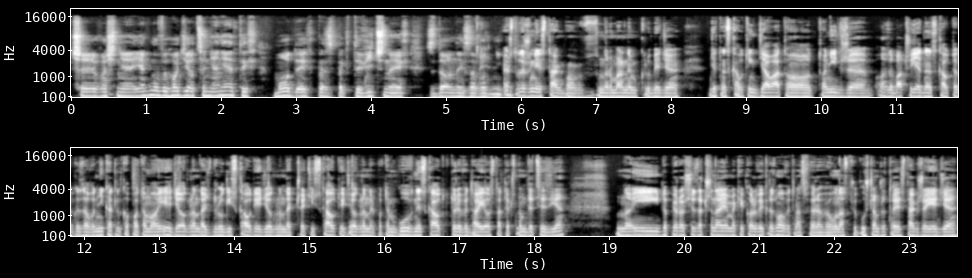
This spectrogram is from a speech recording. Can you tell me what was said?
czy właśnie jak mu wychodzi ocenianie tych młodych, perspektywicznych, zdolnych zawodników? Wiesz, to też nie jest tak, bo w normalnym klubie, gdzie, gdzie ten scouting działa, to, to nic, że zobaczy jeden scout tego zawodnika, tylko potem jedzie oglądać drugi scout, jedzie oglądać trzeci scout, jedzie oglądać potem główny scout, który wydaje ostateczną decyzję. No i dopiero się zaczynają jakiekolwiek rozmowy transferowe. U nas przypuszczam, że to jest tak, że jedzie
